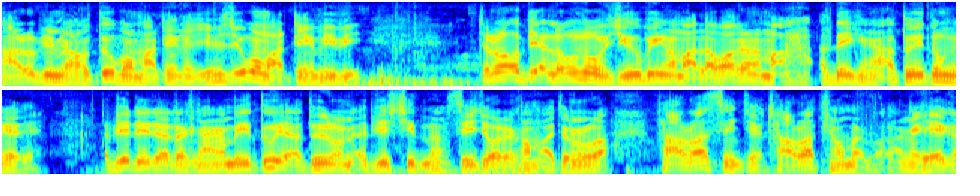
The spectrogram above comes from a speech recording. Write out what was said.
ငါတို့ပြင်မြောက်သူ့ပေါ်မှာတင်တယ်ယေရှုပေါ်မှာတင်ပြီးပြီကျွန်တော်အပြစ်အလုံးစုံယူပြီးငါမှာလဝကရမှာအသေးခံအသွေးသွင်းခဲ့တယ်အပြစ်တွေတဲ့ကံကမေးသူ့ရဲ့အသွေးတော်နဲ့အပြစ်ရှိတဲ့ဈေးကြောတဲ့ခါမှာကျွန်တော်တို့ကထာဝရစင်ကြယ်ထာဝရဖြောင်းမဲ့သွားတာငရဲက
